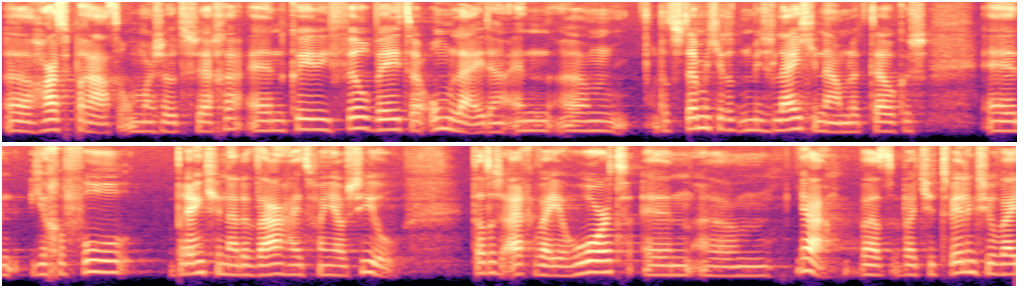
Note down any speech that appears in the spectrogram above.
uh, hard praten, om maar zo te zeggen. En kun je die veel beter omleiden. En um, dat stemmetje dat misleidt je namelijk telkens. En je gevoel brengt je naar de waarheid van jouw ziel dat is eigenlijk waar je hoort. En ehm, ja, wat, wat je tweelingziel, waar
